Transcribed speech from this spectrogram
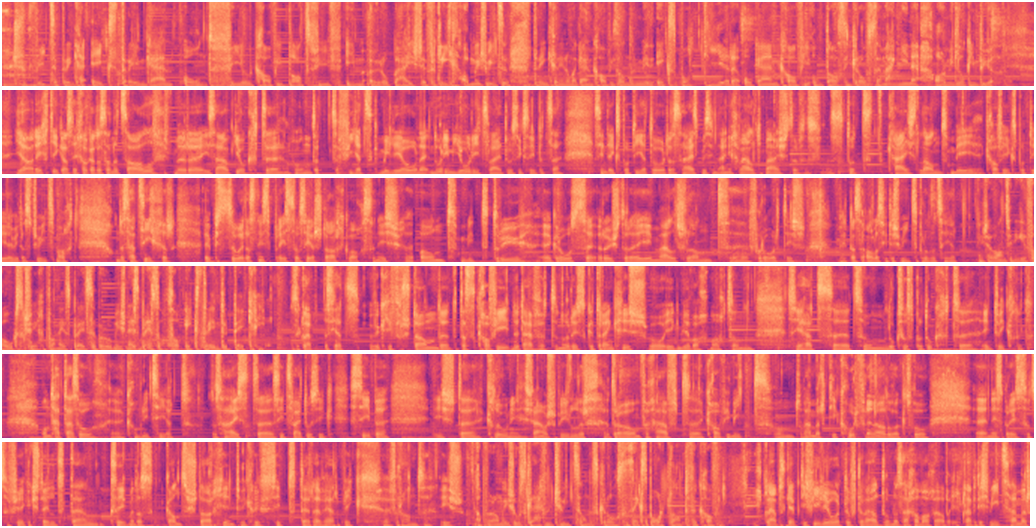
Die Schweizer trinken extrem gern und viel Kaffee, Platz 5 im europäischen Vergleich. Aber wir Schweizer trinken nicht nur gerne Kaffee, sondern wir exportieren auch gerne Kaffee und das in grossen Mengen. Armin Loginbühl. Ja, richtig. Also ich habe gerade so eine Zahl mir äh, ins Auge gejuckt. 140 Millionen nur im Juli 2017 sind exportiert worden. Das heißt, wir sind eigentlich Weltmeister. Es, es, tut kein Land mehr Kaffee exportieren, wie das die Schweiz macht. Und das hat sicher etwas zu, dass Nespresso sehr stark gewachsen ist und mit drei äh, grossen Röstereien im Weltland äh, vor Ort ist. Wird das alles in der Schweiz produziert. Das ist eine wahnsinnige Erfolgsgeschichte von Nespresso. Warum ist Nespresso so extrem durch die Decke. Also ich glaube, sie hat wirklich verstanden, dass Kaffee nicht einfach nur ein Getränk ist, das irgendwie wach macht, sondern sie hat es äh, zum Luxusprodukt äh, entwickelt und hat auch so äh, kommuniziert. Das heißt, äh, seit 2007 ist der Clooney, Schauspieler, dran und verkauft äh, Kaffee mit. Und wenn man die Kurven anschaut, die äh, Nespresso zur Verfügung stellt, dann sieht man, dass ganz starke Entwicklung seit dieser Werbung vorhanden ist. Aber warum ist ausgerechnet die Schweiz so ein grosses Exportland für Kaffee? Ich glaube, es gibt viele Orte auf der Welt, wo man das auch machen kann. Aber ich glaube, in der Schweiz haben wir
